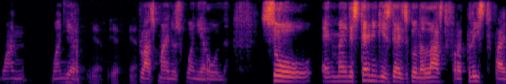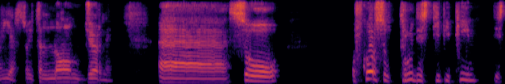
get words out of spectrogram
one one year yeah, yeah, yeah, plus minus one year old. So, and my understanding is that it's going to last for at least five years. So it's a long journey. Uh, so, of course, through this TPP, this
